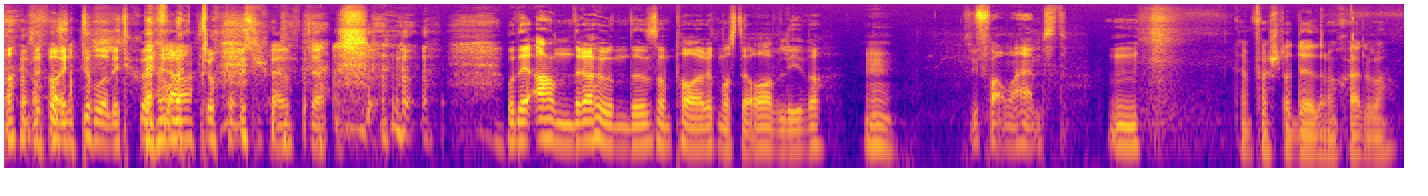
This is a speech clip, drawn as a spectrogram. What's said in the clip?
Det var ett dåligt skämt. Ja. Dåligt skämt, ja. Och det är andra hunden som paret måste avliva. Mm. Fy fan vad hemskt. Mm. Den första dödade de själva.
